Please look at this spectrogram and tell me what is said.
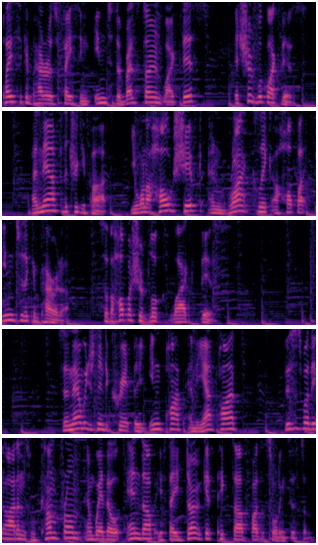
Place the comparators facing into the redstone like this. It should look like this. And now for the tricky part. You want to hold shift and right click a hopper into the comparator. So the hopper should look like this. So now we just need to create the in pipe and the out pipe. This is where the items will come from and where they'll end up if they don't get picked up by the sorting system.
